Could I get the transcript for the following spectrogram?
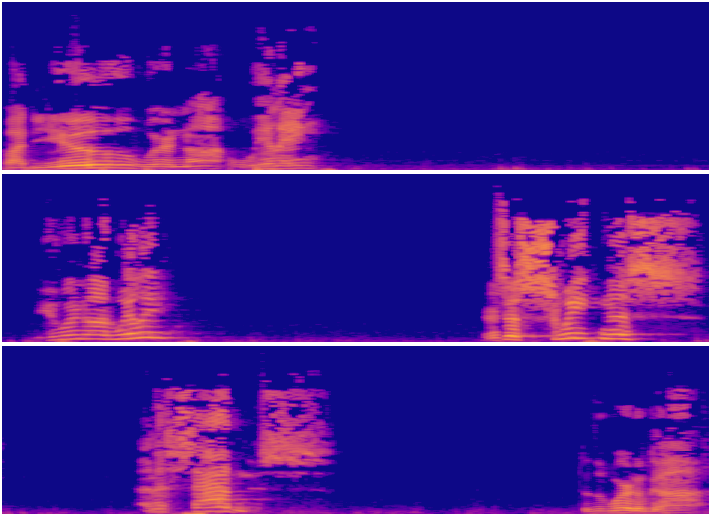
But you were not willing. You were not willing. There's a sweetness and a sadness to the Word of God.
